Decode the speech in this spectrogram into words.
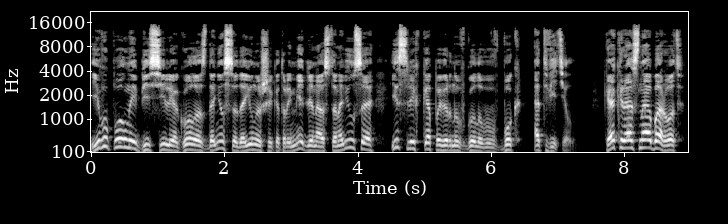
Его полный бессилия голос донесся до юноши, который медленно остановился и, слегка повернув голову в бок, ответил. «Как раз наоборот».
